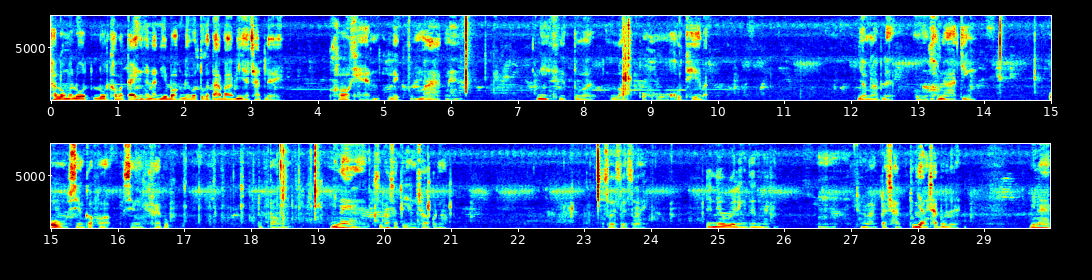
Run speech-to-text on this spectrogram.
ถ้าลงมาลูดลูดเข้ามาใกล้ถึงขนาดนี้บอกเลยว่าตุ๊กตาบาร์บี้ชัดเลย ข้อแขนเล็กมากนะฮะนี่คือตัวล็อกโอ้โหโคตรเทพอะยอมรับเลย โอ้เขาหนาจริง โอ้ เสียงก็เพาะ เสียงคล้ายพวกตุ๊กปอง มีแน่สุภาพสตรีผมชอบกันเนาะ สวยสวยสวยเดนเนลเวลลิงตันนะครับข้างหลังก็ชัด ทุกอย่างชัดหมดเลย มีหน้า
